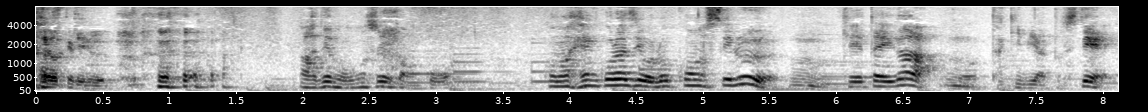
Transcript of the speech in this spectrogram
頼ってる、あでも面白いかもこう。この「変更ラジオ」を録音してるうん、携帯がうん。焚き火屋として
